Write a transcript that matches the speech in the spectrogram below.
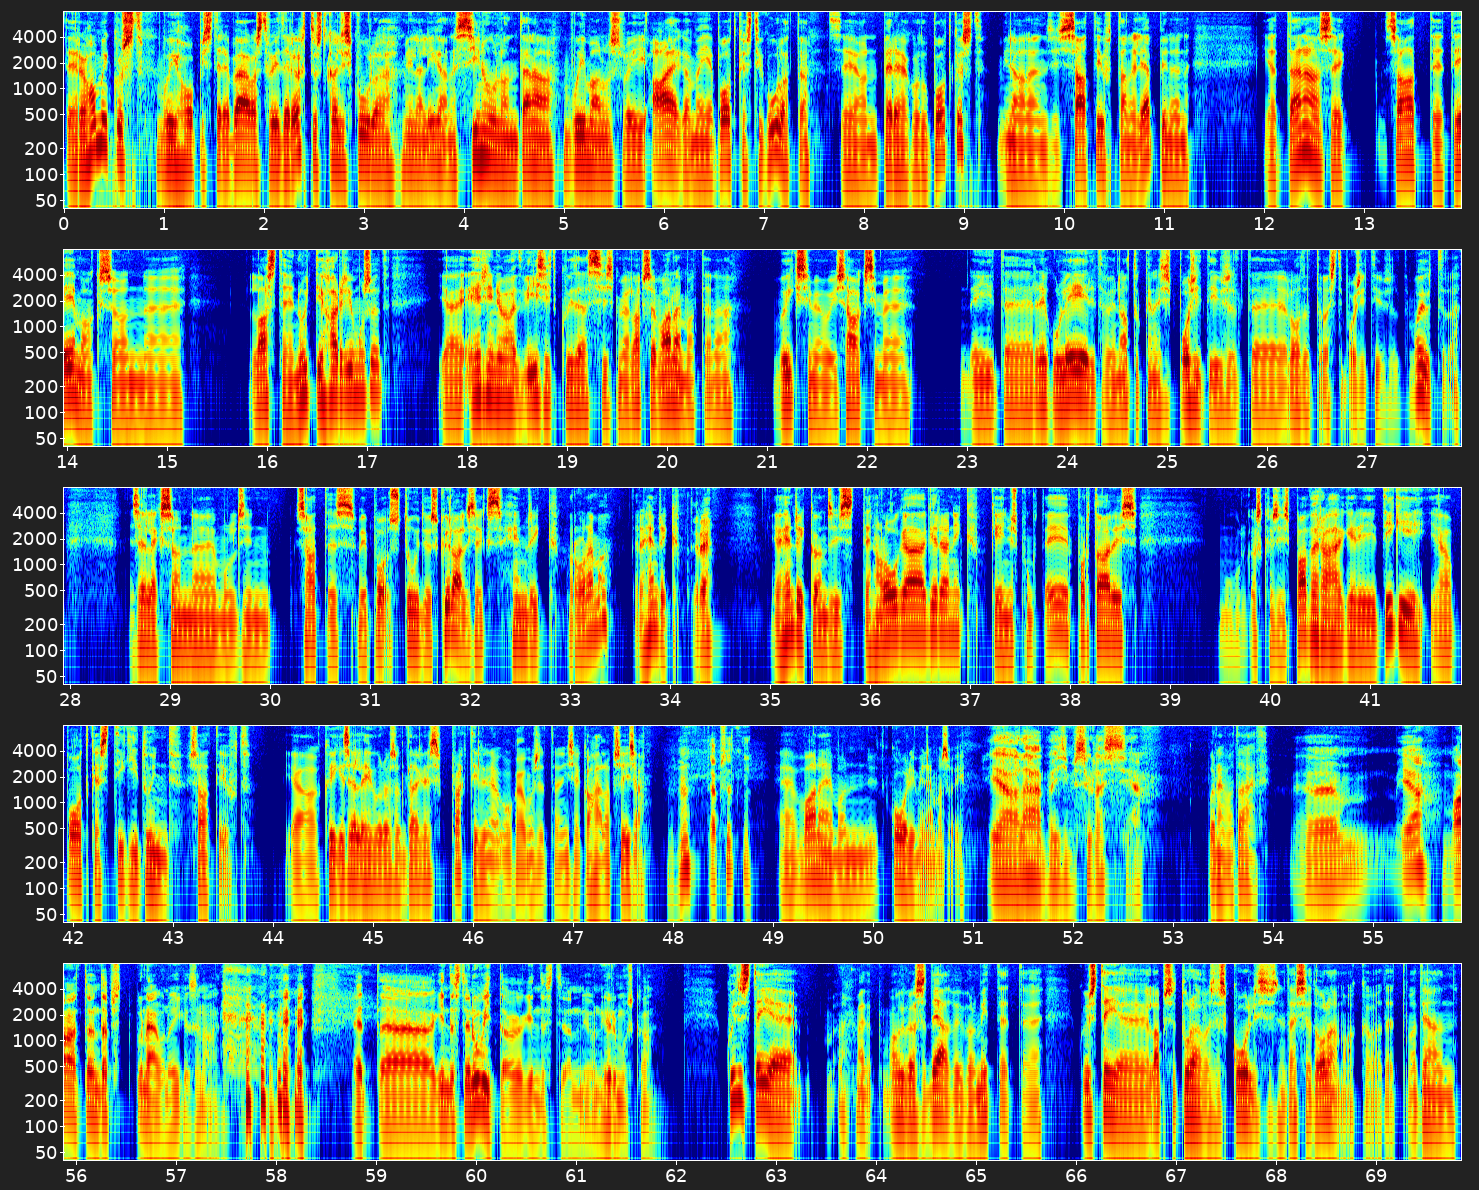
tere hommikust või hoopis tere päevast või tere õhtust, kallis kuulaja, millal iganes sinul on täna võimalus või aega meie podcasti kuulata. see on Pere ja Kodu podcast, mina olen siis saatejuht Tanel Jeppinen ja tänase saate teemaks on äh, laste nutiharjumused ja erinevad viisid, kuidas siis me lapsevanematena võiksime või saaksime neid äh, reguleerida või natukene siis positiivselt, äh, loodetavasti positiivselt mõjutada ja selleks on äh, mul siin saates või stuudios külaliseks Henrik Roonemaa, tere Henrik! tere! ja Henrik on siis tehnoloogiaajakirjanik geenius.ee portaalis, muuhulgas ka siis paberajakiri Digi ja podcast Digitund saatejuht. ja kõige selle juures on tal ka siis praktiline kogemus, et ta on ise kahe lapse isa mm. -hmm, täpselt nii. Äh, vanem on nüüd kooli minemas või? jaa, läheb esimesse klassi, jah. põnevad ajad jah, ma arvan, et on täpselt põnev on õige sõna, et et äh, kindlasti on huvitav, aga kindlasti on, on hirmus ka. kuidas teie, noh, ma, võib-olla sa tead, võib-olla mitte, et äh, kuidas teie lapse tulevases koolis siis need asjad olema hakkavad, et ma tean,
